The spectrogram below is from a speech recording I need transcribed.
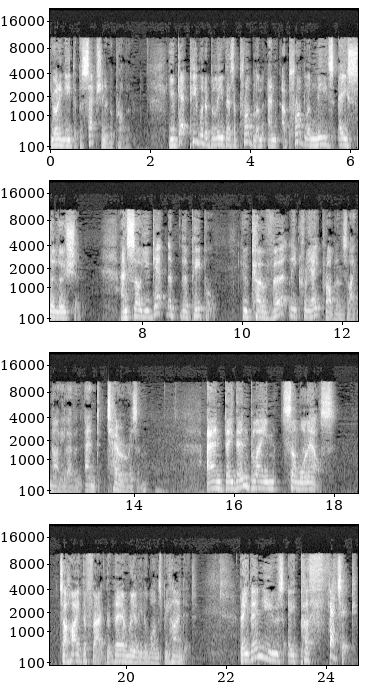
You only need the perception of a problem. You get people to believe there's a problem and a problem needs a solution. And so you get the, the people who covertly create problems like 9-11 and terrorism, and they then blame someone else to hide the fact that they're really the ones behind it. They then use a pathetic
